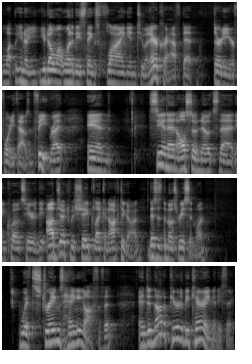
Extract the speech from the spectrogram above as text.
to, you know, you don't want one of these things flying into an aircraft at 30 or 40,000 feet, right? And CNN also notes that, in quotes here, the object was shaped like an octagon. This is the most recent one, with strings hanging off of it, and did not appear to be carrying anything.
